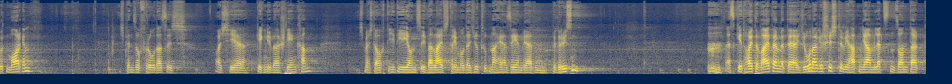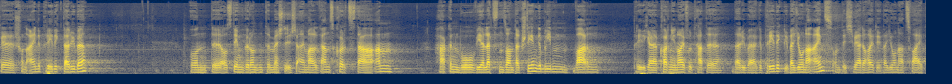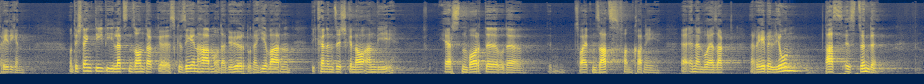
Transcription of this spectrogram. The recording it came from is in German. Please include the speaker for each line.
Speaker 1: Guten Morgen. Ich bin so froh, dass ich euch hier gegenüber stehen kann. Ich möchte auch die, die uns über Livestream oder YouTube nachher sehen werden, begrüßen. Es geht heute weiter mit der Jona-Geschichte. Wir hatten ja am letzten Sonntag äh, schon eine Predigt darüber. Und äh, aus dem Grund möchte ich einmal ganz kurz da an Haken, wo wir letzten Sonntag stehen geblieben waren. Prediger Corny Neufeld hatte darüber gepredigt, über Jona 1 und ich werde heute über Jona 2 predigen. Und ich denke, die, die letzten Sonntag äh, es gesehen haben oder gehört oder hier waren, die können sich genau an die ersten Worte oder den zweiten Satz von Corny erinnern, wo er sagt, Rebellion, das ist Sünde.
